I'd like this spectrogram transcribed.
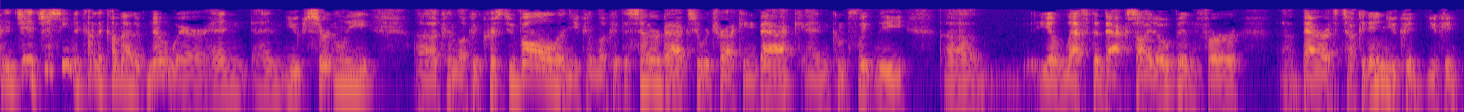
it, it, just seemed to kind of come out of nowhere, and and you certainly uh, can look at Chris Duval, and you can look at the center backs who were tracking back and completely, uh, you know, left the backside open for uh, Barrett to tuck it in. You could you could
